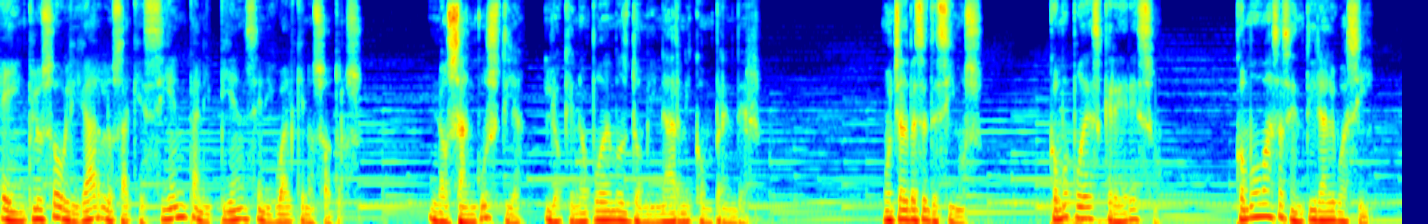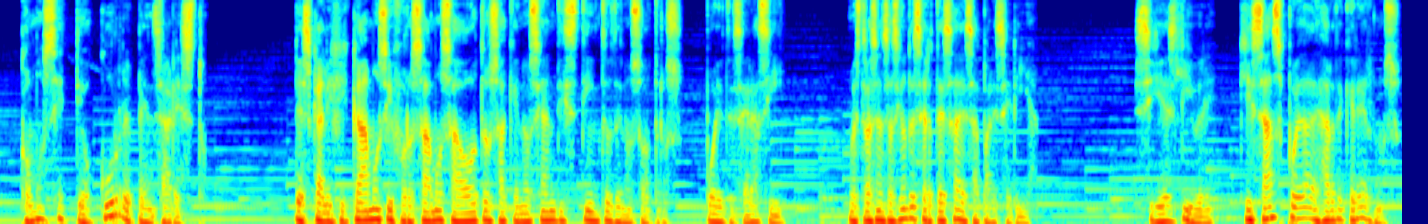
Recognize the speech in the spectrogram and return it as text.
e incluso obligarlos a que sientan y piensen igual que nosotros. Nos angustia lo que no podemos dominar ni comprender. Muchas veces decimos, ¿cómo puedes creer eso? ¿Cómo vas a sentir algo así? ¿Cómo se te ocurre pensar esto? Descalificamos y forzamos a otros a que no sean distintos de nosotros, pues de ser así, nuestra sensación de certeza desaparecería. Si es libre, quizás pueda dejar de querernos.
